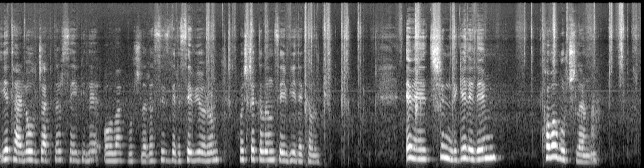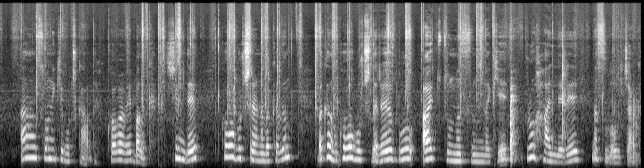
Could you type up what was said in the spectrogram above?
yeterli olacaktır sevgili oğlak burçları. Sizleri seviyorum. Hoşçakalın, sevgiyle kalın. Evet, şimdi gelelim kova burçlarına. Aa, son iki burç kaldı. Kova ve balık. Şimdi kova burçlarına bakalım. Bakalım kova burçları bu ay tutulmasındaki ruh halleri nasıl olacak?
